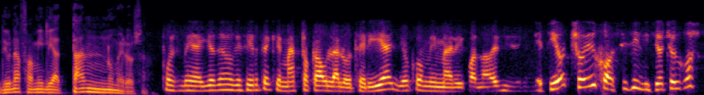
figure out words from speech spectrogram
de una familia tan numerosa? Pues mira, yo tengo que decirte que me ha tocado la lotería. Yo con mi marido, cuando a veces dicen 18 hijos, sí, sí, 18 hijos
